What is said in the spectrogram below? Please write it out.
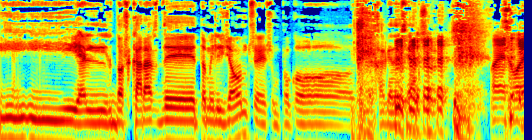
Y, y el dos caras de Tommy Lee Jones es un poco. deja que desear. Bueno, bueno,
